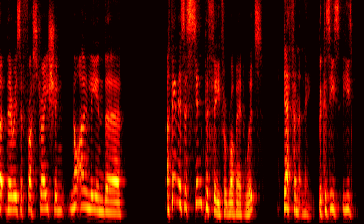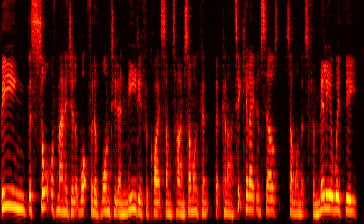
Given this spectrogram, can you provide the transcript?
but there is a frustration not only in the I think there's a sympathy for Rob Edwards, definitely, because he's he's being the sort of manager that Watford have wanted and needed for quite some time. Someone can, that can articulate themselves, someone that's familiar with the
